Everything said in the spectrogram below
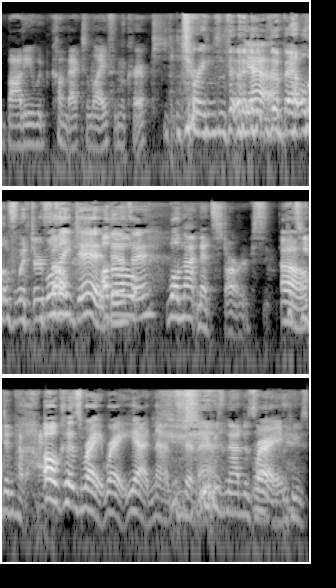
body would come back to life in the crypt during the Yeah. the Battle of Winterfell. Well, they did, Although- didn't they? well, not Ned Stark's because Oh. he didn't have a head. Oh, cause right, right, yeah, Ned didn't. he was not dissolved. Right. He was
